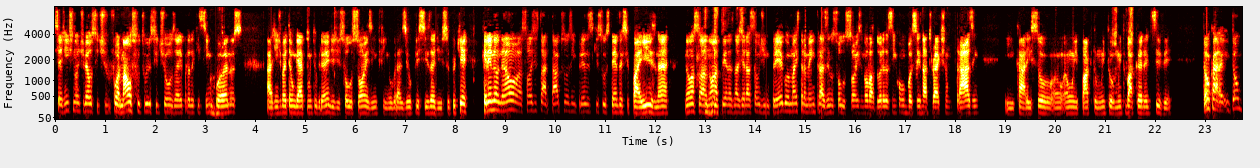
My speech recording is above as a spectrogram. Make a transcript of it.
se a gente não tiver o CTO, formar os futuros CTOs aí para daqui cinco uhum. anos, a gente vai ter um gap muito grande de soluções, enfim, o Brasil precisa disso. Porque, querendo ou não, são as startups, são as empresas que sustentam esse país, né? Não, só, não apenas na geração de emprego, mas também trazendo soluções inovadoras, assim como vocês na Traction trazem. E, cara, isso é um impacto muito, muito bacana de se ver. Então, cara, então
